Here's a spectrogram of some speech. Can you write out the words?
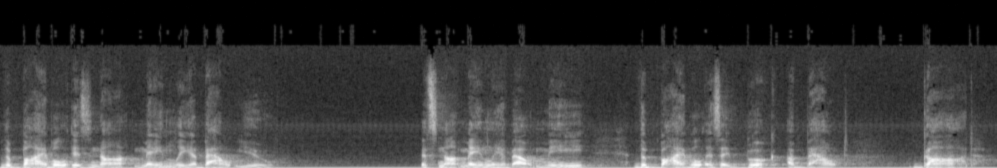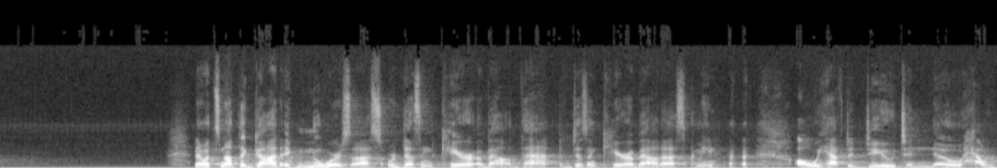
The Bible is not mainly about you. It's not mainly about me. The Bible is a book about God. Now, it's not that God ignores us or doesn't care about that, doesn't care about us. I mean, all we have to do to know how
